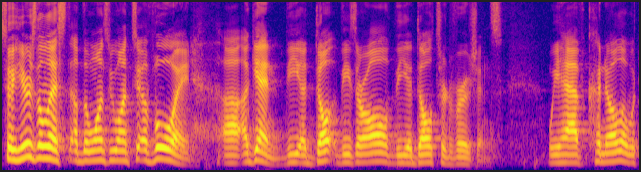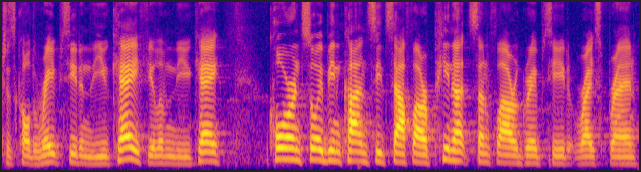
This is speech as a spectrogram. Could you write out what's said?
So here's a list of the ones we want to avoid. Uh, again, the adult, these are all the adulterated versions. We have canola, which is called rapeseed in the UK, if you live in the UK, corn, soybean, cottonseed, safflower, peanut, sunflower, grapeseed, rice bran,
